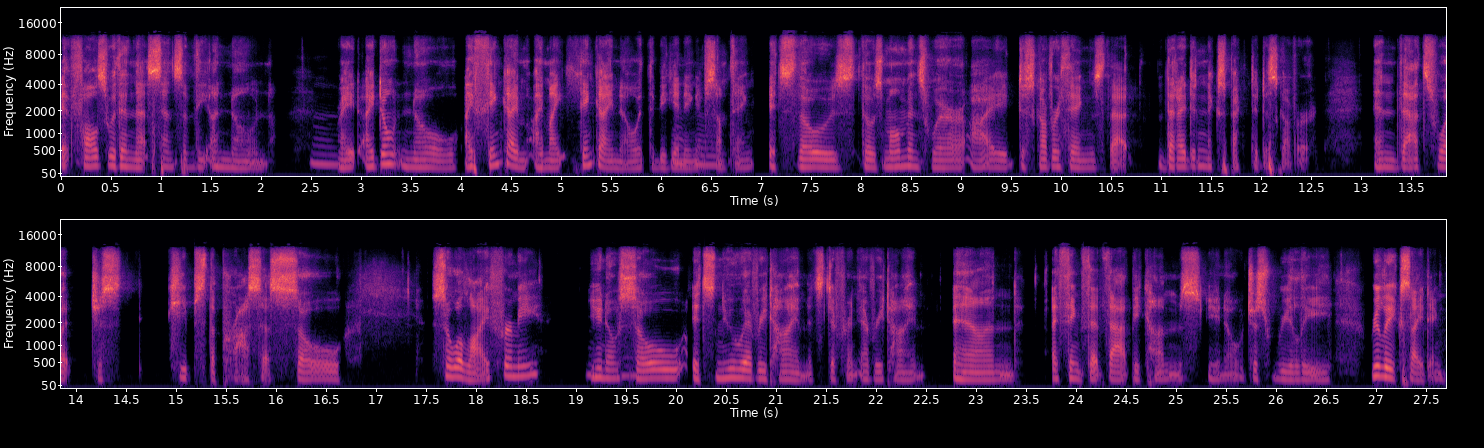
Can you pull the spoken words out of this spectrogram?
it falls within that sense of the unknown. Mm. Right. I don't know. I think I, I might think I know at the beginning mm-hmm. of something. It's those those moments where I discover things that that I didn't expect to discover. And that's what just keeps the process so so alive for me you know mm-hmm. so it's new every time it's different every time and i think that that becomes you know just really really exciting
